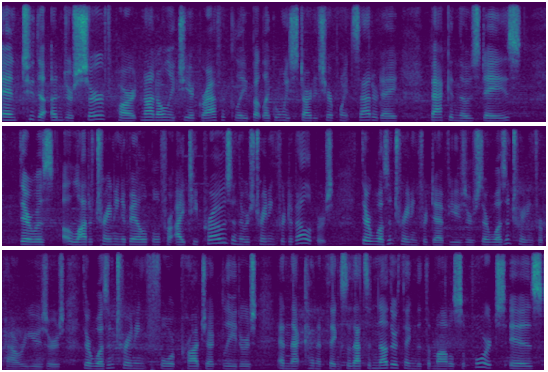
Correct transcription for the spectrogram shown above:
And to the underserved part, not only geographically, but like when we started SharePoint Saturday, back in those days, there was a lot of training available for IT pros and there was training for developers. There wasn't training for dev users, there wasn't training for power users, there wasn't training for project leaders and that kind of thing. So that's another thing that the model supports is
